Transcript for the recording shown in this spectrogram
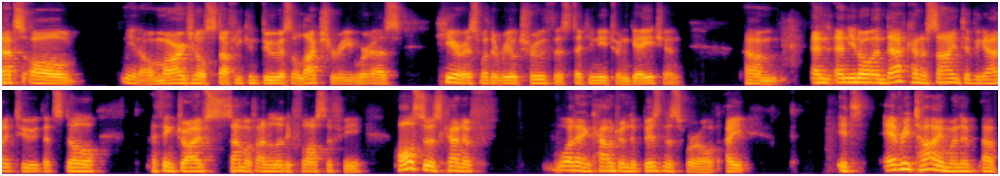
that's all you know marginal stuff you can do as a luxury whereas here is what the real truth is that you need to engage in. Um, and and you know and that kind of scientific attitude that still i think drives some of analytic philosophy also is kind of what i encounter in the business world. I it's every time when a, a,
